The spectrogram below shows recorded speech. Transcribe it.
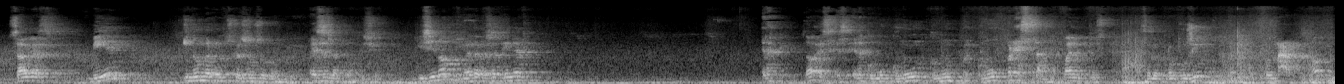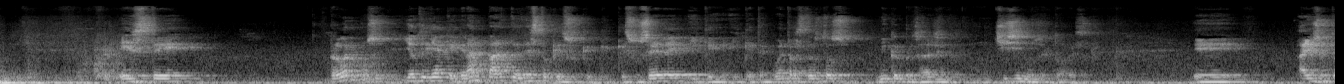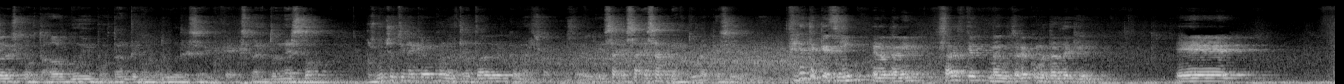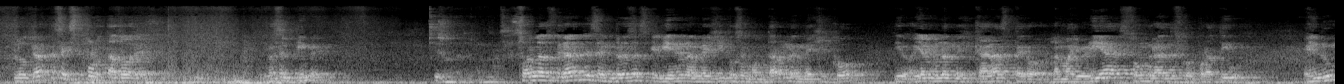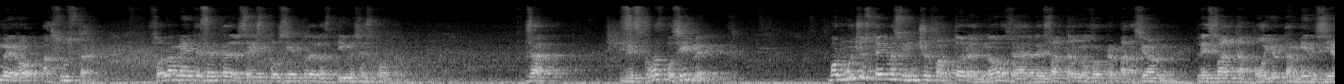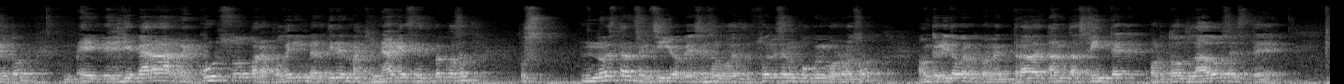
salgas bien y no me reduzcas un solo. Esa es la condición. Y si no, pues me debes el dinero. Era, no, como, un, préstamo. Bueno, pues se lo propusimos, pues nada, ¿no? Este, pero bueno, pues yo te diría que gran parte de esto que, que, que sucede y que, y que, te encuentras todos estos microempresarios en muchísimos sectores, eh, hay un sector exportador muy importante, como tú eres experto en esto, pues mucho tiene que ver con el Tratado de Libre Comercio, esa, esa, esa apertura que se Fíjate que sí, pero también, ¿sabes qué? Me gustaría comentarte aquí. Eh, los grandes exportadores, no es el PYME, son las grandes empresas que vienen a México, se montaron en México. Digo, hay algunas mexicanas, pero la mayoría son grandes corporativos. El número asusta. Solamente cerca del 6% de las pymes exportan. O sea, dices, ¿cómo es posible? por muchos temas y muchos factores, ¿no? O sea, les falta a lo mejor preparación, les falta apoyo, también es cierto. Eh, el llegar a recursos para poder invertir en maquinaria, ese tipo de cosas, no es tan sencillo a veces, o suele ser un poco engorroso. Aunque ahorita, bueno, con la entrada de tantas fintech por todos lados, este,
